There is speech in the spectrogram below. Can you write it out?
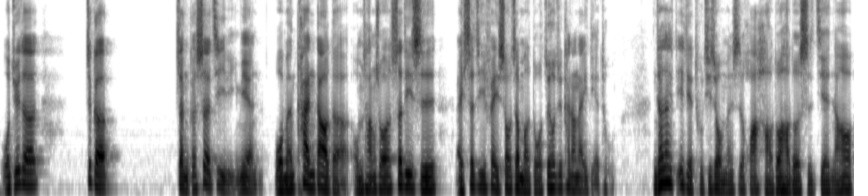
我觉得这个整个设计里面，我们看到的，我们常说设计师，哎，设计费收这么多，最后就看到那一叠图。你知道那一叠图，其实我们是花好多好多时间，然后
